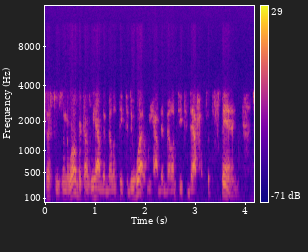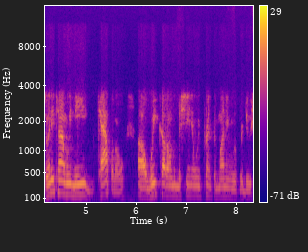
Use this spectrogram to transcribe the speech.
systems in the world because we have the ability to do what? We have the ability to deficit spend. So anytime we need capital, uh, we cut on the machine and we print the money and we produce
